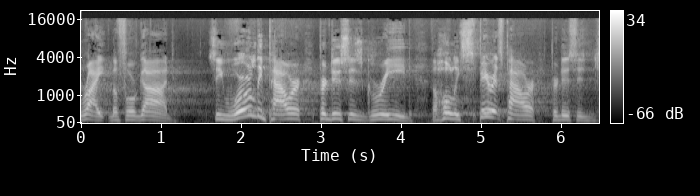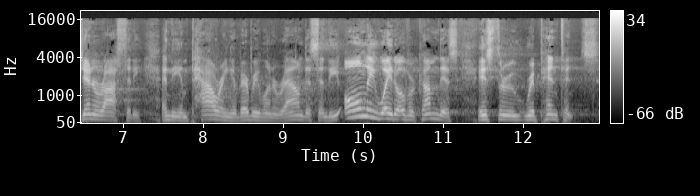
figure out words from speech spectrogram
right before God. See, worldly power produces greed. The Holy Spirit's power produces generosity and the empowering of everyone around us. And the only way to overcome this is through repentance.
